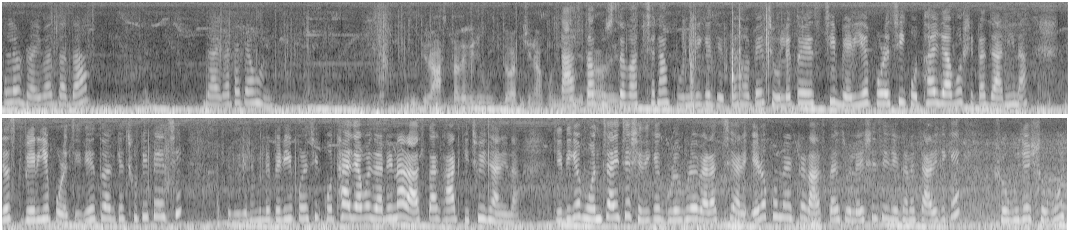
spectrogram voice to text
হ্যালো ড্রাইভার দাদা। জায়গাটা কেমন? রাস্তাতে কিছু বুঝতে পারছি না কোন রাস্তা বুঝতে পারছে না কোন দিকে যেতে হবে। চলে তো এসছি বেরিয়ে পড়েছি। কোথায় যাব সেটা জানি না। জাস্ট বেরিয়ে পড়েছি। যেহেতু আজকে ছুটি পেয়েছি আজকে দুজনে মিলে বেরিয়ে পড়েছি। কোথায় যাব জানি না রাস্তাঘাট কিছুই জানি না। যেদিকে মন চাইছে সেদিকে ঘুরে ঘুরে বেড়াচ্ছি। আর এরকম একটা রাস্তায় চলে এসেছি যেখানে চারিদিকে সবুজের সবুজ।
